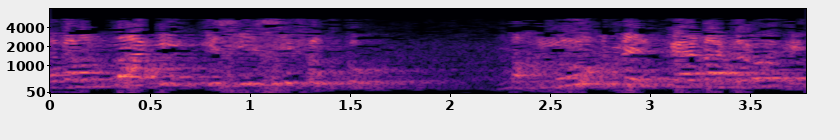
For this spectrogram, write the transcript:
اگر اللہ کی کسی صفت کو مخلوق میں پیدا کرو گے،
